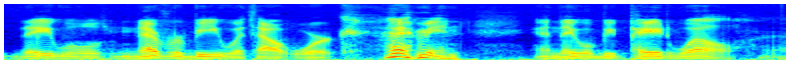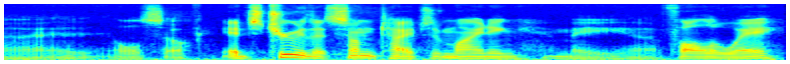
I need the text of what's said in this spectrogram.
they will never be without work. I mean, and they will be paid well uh, also. It's true that some types of mining may uh, fall away,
